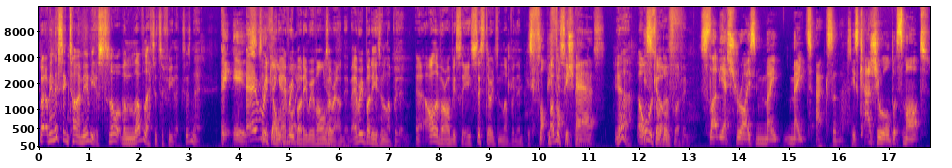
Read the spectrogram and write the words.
But I mean, this entire movie is sort of a love letter to Felix, isn't it? It is. Everything, golden boy. everybody revolves around him. Everybody is in love with him. Yeah, Oliver, obviously, his sister is in love with him. His floppy, obviously, foppish hair. Yeah, all His the girls of- love him. slightly esterized mate, mate accent, his casual but smart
